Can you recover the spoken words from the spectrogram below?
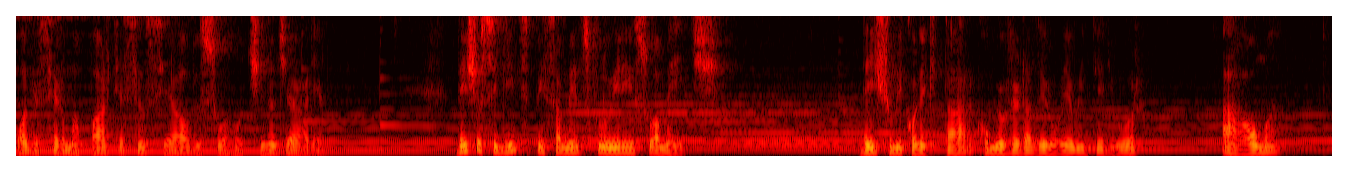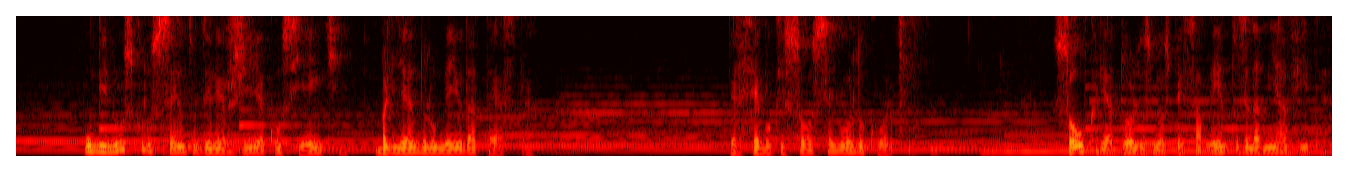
pode ser uma parte essencial de sua rotina diária. Deixe os seguintes pensamentos fluírem em sua mente. Deixo-me conectar com meu verdadeiro eu interior, a alma, um minúsculo centro de energia consciente brilhando no meio da testa percebo que sou o Senhor do corpo. Sou o Criador dos meus pensamentos e da minha vida.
